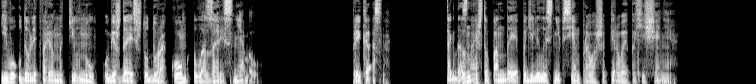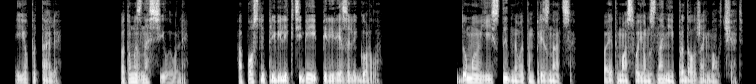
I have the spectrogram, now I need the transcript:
Иво удовлетворенно кивнул, убеждаясь, что дураком Лазарис не был. Прекрасно. Тогда знай, что Пандея поделилась не всем про ваше первое похищение. Ее пытали, потом изнасиловали, а после привели к тебе и перерезали горло. Думаю, ей стыдно в этом признаться, поэтому о своем знании продолжай молчать.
